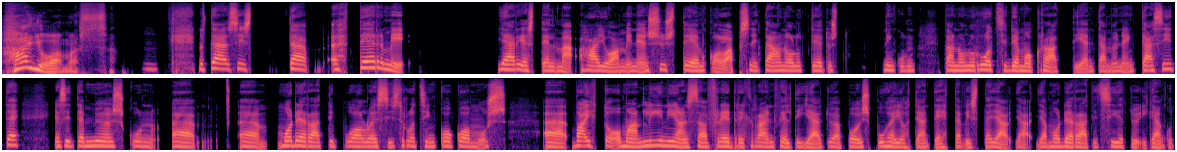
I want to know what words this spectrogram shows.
hajoamassa? Mm. No tämä siis tämä äh, termi järjestelmä hajoaminen, systeemkollaps, niin tämä on ollut tietysti niin kuin, tämä on ollut ruotsidemokraattien tämmöinen käsite. Ja sitten myös kun ää, ää, moderaattipuolue, siis Ruotsin kokoomus, vaihto oman linjansa Fredrik Reinfeldtin jäätyä pois puheenjohtajan tehtävistä ja, ja, ja moderaatit siirtyi ikään kuin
